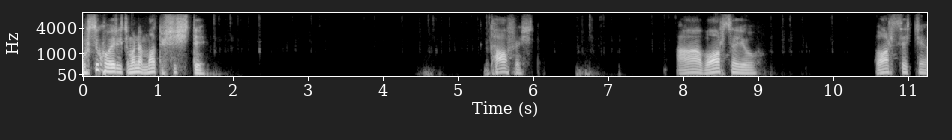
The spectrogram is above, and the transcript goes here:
Өсөх хоёр гэж манай мод биш шүү дээ. Тоф шүү дээ. Аа, Warse юу? Warse чи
